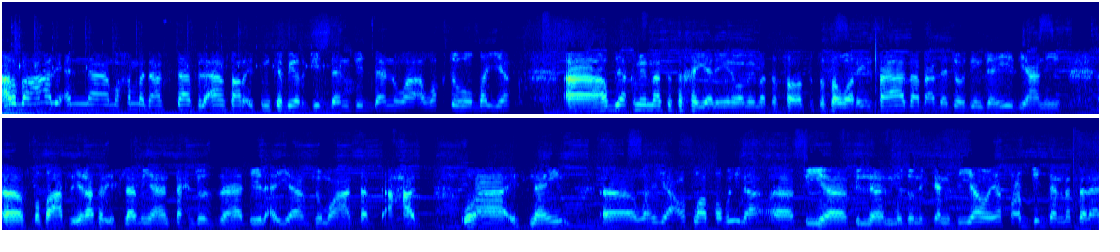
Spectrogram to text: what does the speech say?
أربعة لأن محمد عساف الآن صار اسم كبير جدا جدا ووقته ضيق. آه، أضيق مما تتخيلين ومما تص- تتصورين. فهذا بعد جهد جهيد يعني آه، استطاعت الإغاثة الإسلامية أن تحجز هذه الأيام جمعة سبت أحد واثنين. وهي عطلة طويلة آه، في آه، في المدن الكندية ويصعب جدا مثلا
